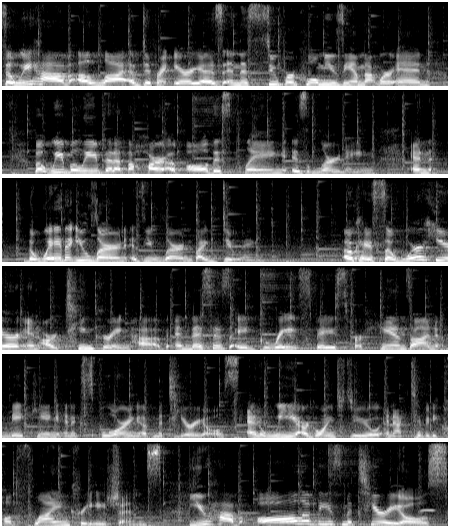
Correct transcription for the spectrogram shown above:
So we have a lot of different areas in this super cool museum that we're in, but we believe that at the heart of all this playing is learning. And the way that you learn is you learn by doing. Okay, so we're here in our Tinkering Hub, and this is a great space for hands-on making and exploring of materials. And we are going to do an activity called Flying Creations. You have all of these materials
